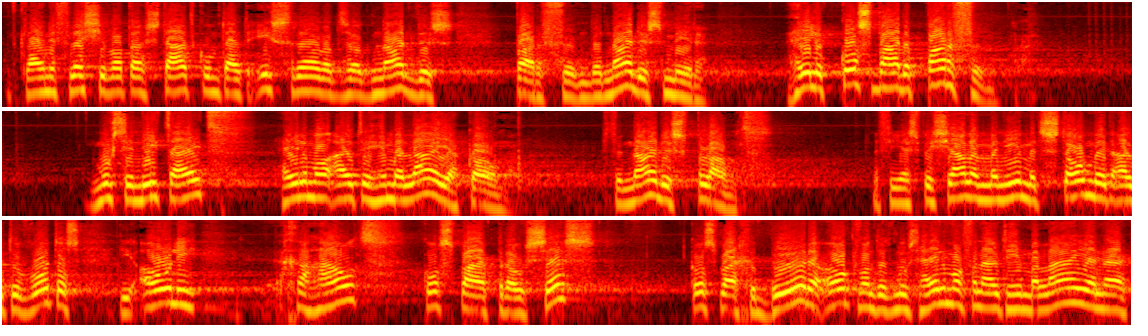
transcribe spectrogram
Het kleine flesje wat daar staat komt uit Israël, dat is ook nardusparfum, de nardusmirre. Hele kostbare parfum. Het moest in die tijd helemaal uit de Himalaya komen. de nardusplant. Dan via een speciale manier met stoom werd uit de wortels die olie gehaald. Kostbaar proces. Kostbaar gebeuren ook, want het moest helemaal vanuit de Himalaya naar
